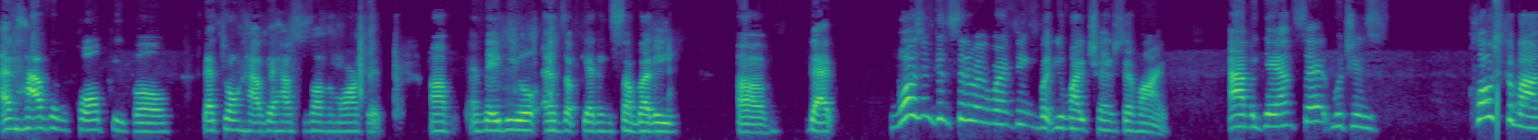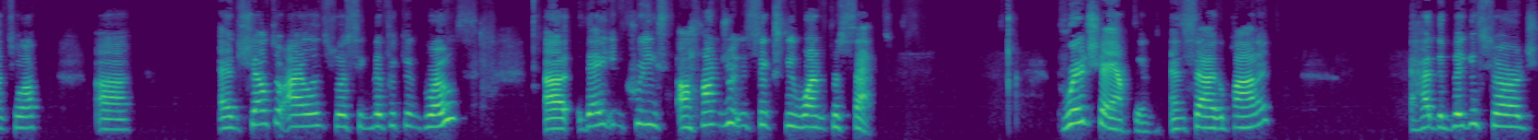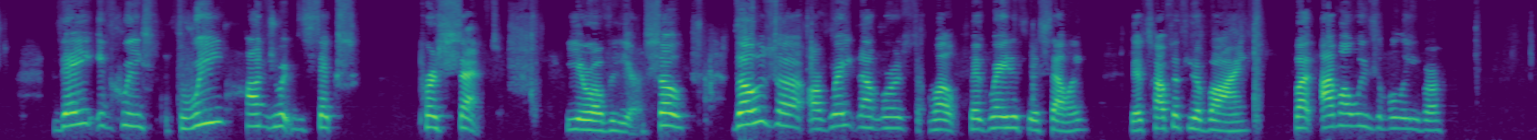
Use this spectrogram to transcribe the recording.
and have them call people that don't have their houses on the market um, and maybe you'll end up getting somebody um, that wasn't considering renting, but you might change their mind. Amagansett, which is close to Montauk, uh, and Shelter Islands saw significant growth. Uh, they increased 161%. Bridgehampton and Sagaponack had the biggest surge they increased 306% year over year. So those uh, are great numbers. Well, they're great if you're selling, they're tough if you're buying. But I'm always a believer,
